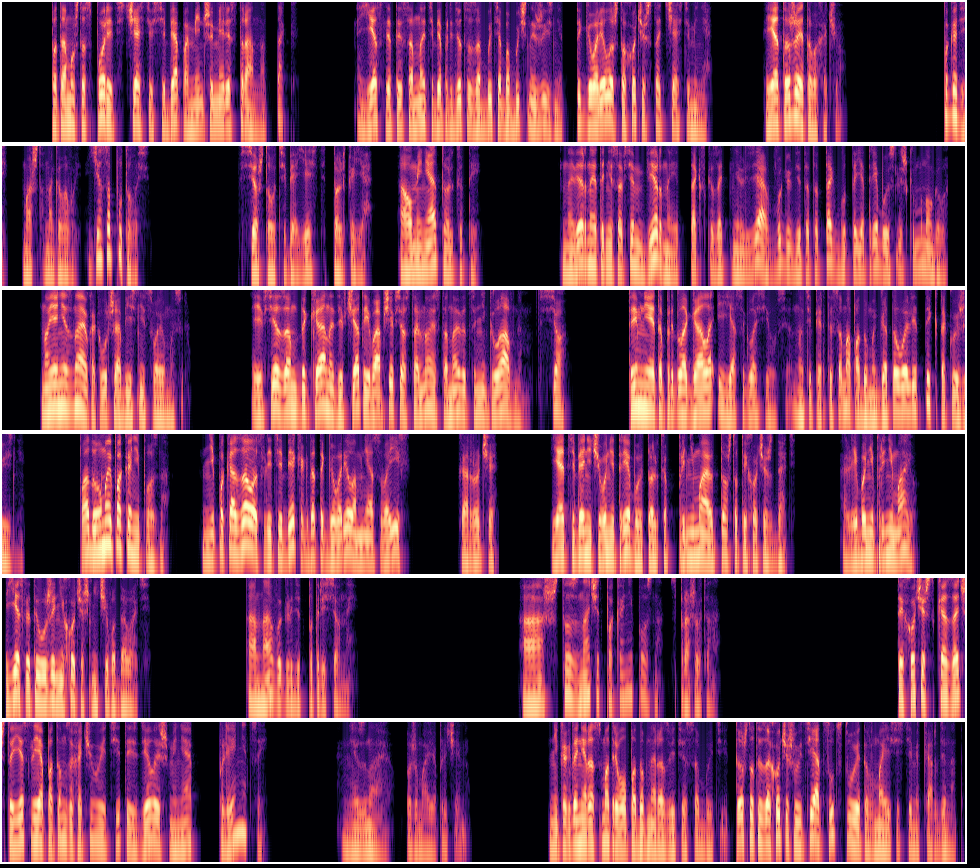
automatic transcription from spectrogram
Потому что спорить с частью себя по меньшей мере странно, так? Если ты со мной, тебе придется забыть об обычной жизни. Ты говорила, что хочешь стать частью меня. Я тоже этого хочу. Погоди, машет она головой. Я запуталась. Все, что у тебя есть, только я. А у меня только ты. Наверное, это не совсем верно, и так сказать нельзя. Выглядит это так, будто я требую слишком многого. Но я не знаю, как лучше объяснить свою мысль. И все замдекана, девчата и вообще все остальное становится не главным. Все. Ты мне это предлагала, и я согласился. Но теперь ты сама подумай, готова ли ты к такой жизни. Подумай, пока не поздно. Не показалось ли тебе, когда ты говорила мне о своих... Короче, я от тебя ничего не требую, только принимаю то, что ты хочешь дать. Либо не принимаю, если ты уже не хочешь ничего давать. Она выглядит потрясенной. «А что значит, пока не поздно?» — спрашивает она. «Ты хочешь сказать, что если я потом захочу уйти, ты сделаешь меня пленницей?» «Не знаю», — пожимаю я плечами. Никогда не рассматривал подобное развитие событий. То, что ты захочешь уйти, отсутствует в моей системе координат.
